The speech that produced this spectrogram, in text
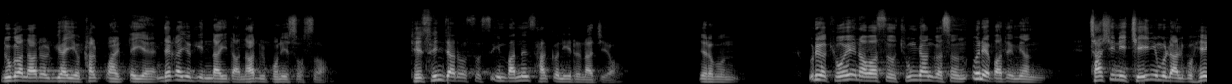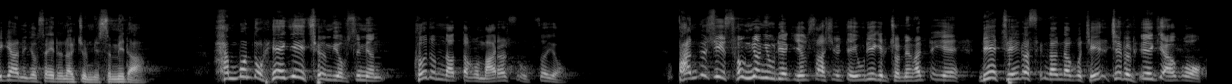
누가 나를 위하여 갈구할 때에 내가 여기 있나이다 나를 보내소서 대선자로서 쓰임받는 사건이 일어나지요. 여러분 우리가 교회에 나와서 중요한 것은 은혜 받으면 자신이 죄인임을 알고 회개하는 역사가 일어날 줄 믿습니다. 한 번도 회개의 체험이 없으면 거듭났다고 말할 수 없어요. 반드시 성령이 우리에게 역사하실 때, 우리에게 조명할 때에 내 죄가 생각나고 죄, 죄를 회개하고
